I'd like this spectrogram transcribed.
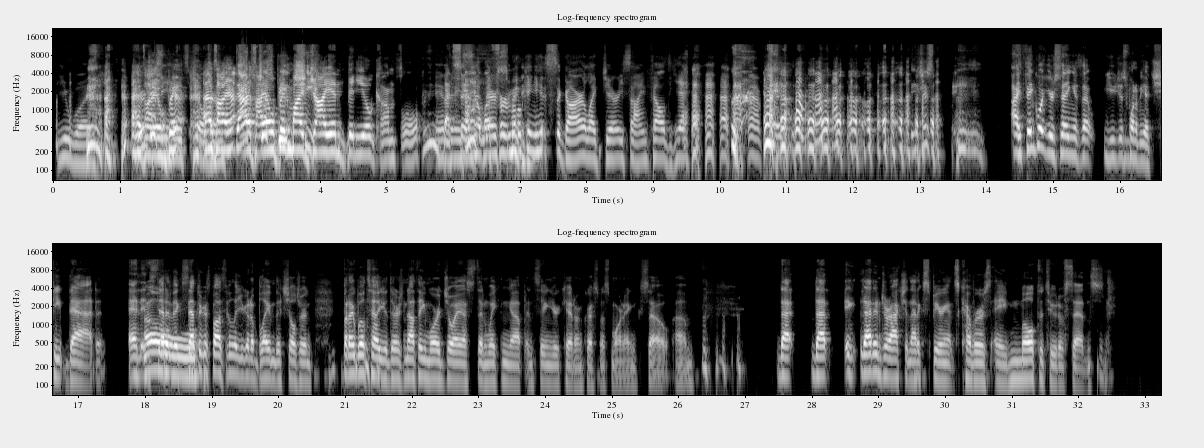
you would. As I Disney open, as I That's as I open my cheap. giant video console that Anthony's Santa sitting there left me. smoking his cigar like Jerry Seinfeld. Yeah. You just, I think what you're saying is that you just want to be a cheap dad, and instead of Oh. accepting responsibility, you're going to blame the children. But I will tell you, there's nothing more joyous than waking up and seeing your kid on Christmas morning. So, um, that that that interaction, that experience covers a multitude of sins.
